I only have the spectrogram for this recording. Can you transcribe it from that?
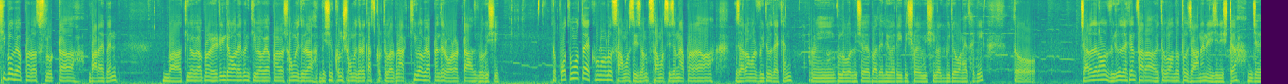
কীভাবে আপনারা স্লোটটা বাড়াবেন বা কীভাবে আপনারা রেটিংটা বাড়াবেন কীভাবে আপনারা সময় ধরে, বেশিক্ষণ সময় ধরে কাজ করতে পারবেন আর কীভাবে আপনাদের অর্ডারটা আসবে বেশি? তো প্রথমত এখন হলো সামার সিজন সামার সিজনে আপনারা, যারা আমার ভিডিও দেখেন আমি গ্লোবাল বিষয়ে বা ডেলিভারি বিষয়ে বেশিরভাগ ভিডিও বানাই থাকি। তো যারা যারা আমার ভিডিও দেখেন, তারা হয়তো বা অন্তত জানেন এই জিনিসটা যে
